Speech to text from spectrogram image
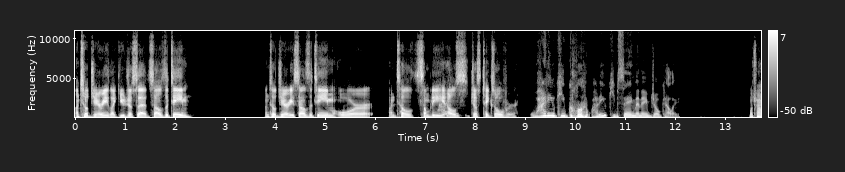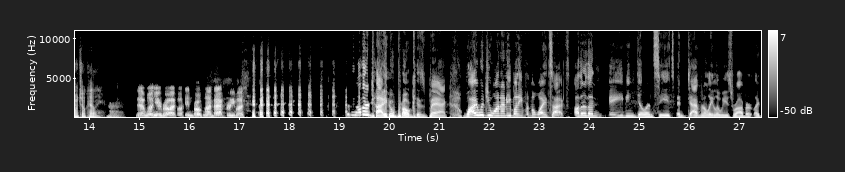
until Jerry, like you just said, sells the team. Until Jerry sells the team, or until somebody else just takes over. Why do you keep calling? Why do you keep saying the name Joe Kelly? What's wrong with Joe Kelly? That one year, bro, I fucking broke my back pretty much. Another guy who broke his back. Why would you want anybody from the White Sox other than maybe Dylan Cease and definitely Luis Robert? Like,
